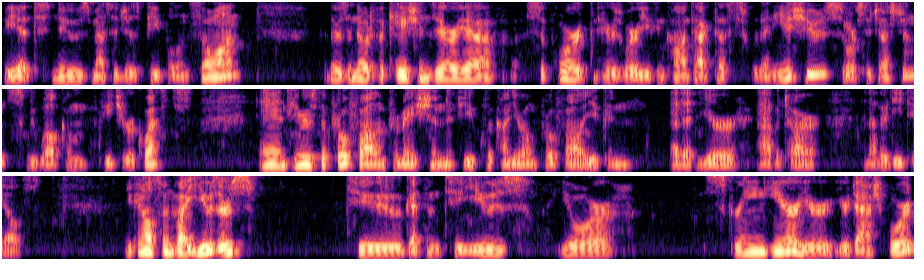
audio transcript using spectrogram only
be it news, messages, people, and so on. There's a notifications area, support. Here's where you can contact us with any issues or suggestions. We welcome feature requests. And here's the profile information. If you click on your own profile, you can edit your avatar and other details. You can also invite users to get them to use your screen here, your, your dashboard,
